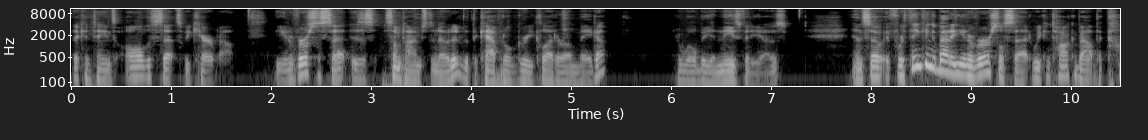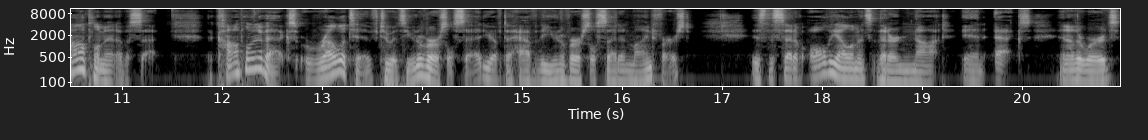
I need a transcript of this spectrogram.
that contains all the sets we care about. The universal set is sometimes denoted with the capital Greek letter omega. It will be in these videos. And so if we're thinking about a universal set, we can talk about the complement of a set. The complement of x relative to its universal set, you have to have the universal set in mind first, is the set of all the elements that are not in x. In other words,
